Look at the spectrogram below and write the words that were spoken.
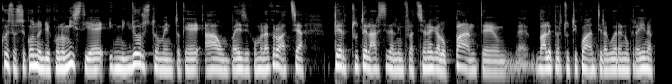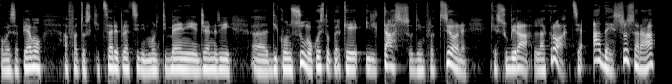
Questo, secondo gli economisti, è il miglior strumento che ha un paese come la Croazia per tutelarsi dall'inflazione galoppante. Eh, vale per tutti quanti. La guerra in Ucraina, come sappiamo, ha fatto schizzare i prezzi di molti beni e generi eh, di consumo. Questo perché il tasso di inflazione che subirà la Croazia adesso sarà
